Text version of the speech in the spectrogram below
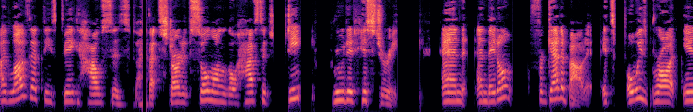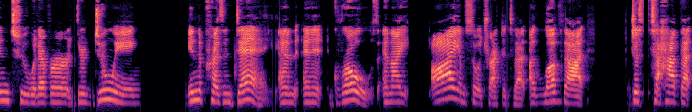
I love that these big houses that started so long ago have such deep rooted history and, and they don't forget about it. It's always brought into whatever they're doing in the present day and and it grows and i i am so attracted to that i love that just to have that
